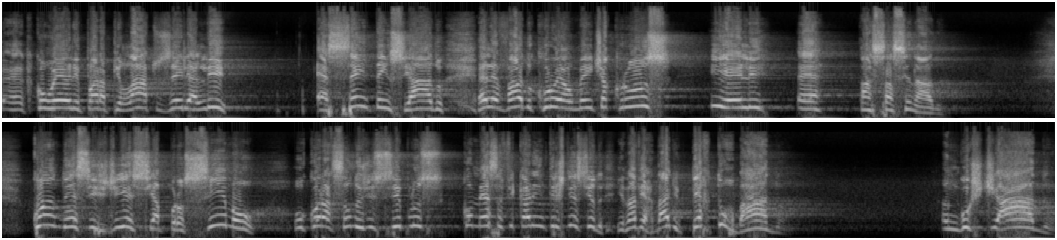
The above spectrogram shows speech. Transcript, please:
é, com ele para Pilatos, ele ali é sentenciado, é levado cruelmente à cruz e ele é assassinado. Quando esses dias se aproximam, o coração dos discípulos começa a ficar entristecido e, na verdade, perturbado, angustiado.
